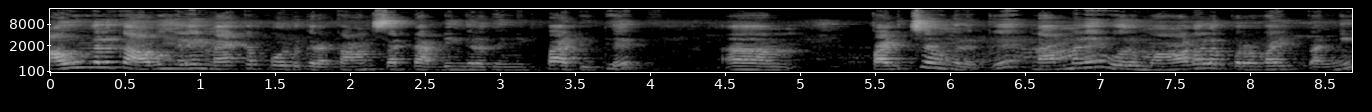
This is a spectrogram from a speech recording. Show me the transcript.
அவங்களுக்கு அவங்களே மேக்கப் போட்டுக்கிற கான்செப்ட் அப்படிங்கிறத நிப்பாட்டிட்டு படித்தவங்களுக்கு படிச்சவங்களுக்கு நம்மளே ஒரு மாடலை ப்ரொவைட் பண்ணி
